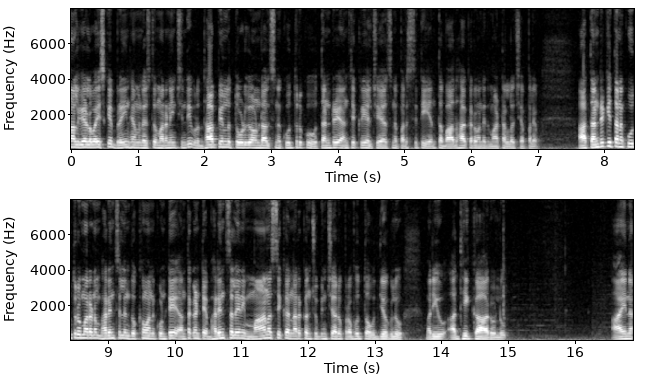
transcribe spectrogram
నాలుగేళ్ళ వయసుకే బ్రెయిన్ హెమరేజ్తో మరణించింది. వృద్ధాప్యంలో తోడుగా ఉండాల్సిన కూతురుకు తండ్రి అంత్యక్రియలు చేయాల్సిన పరిస్థితి ఎంత బాధాకరం అనేది మాటల్లో చెప్పలేం. ఆ తండ్రికి తన కూతురు మరణం భరించలేని దుఃఖం అనుకుంటే అంతకంటే భరించలేని మానసిక నరకం చూపించారు ప్రభుత్వ ఉద్యోగులు మరియు అధికారులు. ఆయన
